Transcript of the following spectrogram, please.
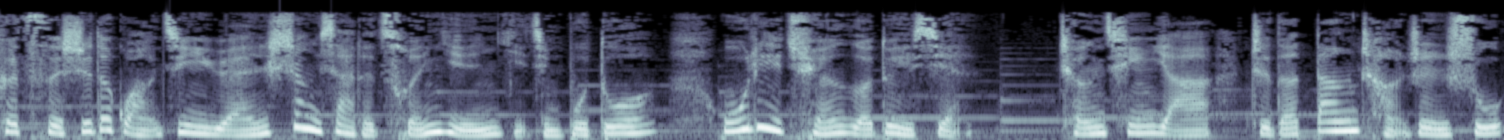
可此时的广进园剩下的存银已经不多，无力全额兑现，程清雅只得当场认输，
